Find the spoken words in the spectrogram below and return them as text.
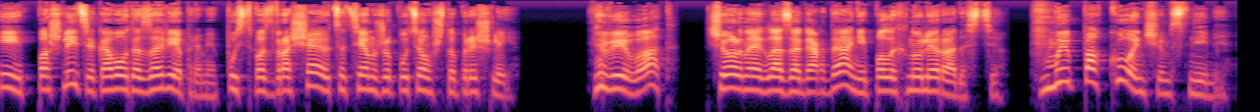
И пошлите кого-то за вепрями, пусть возвращаются тем же путем, что пришли. Виват! Черные глаза Гордани полыхнули радостью. «Мы покончим с ними!»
